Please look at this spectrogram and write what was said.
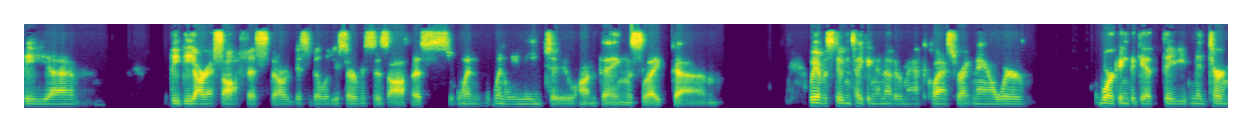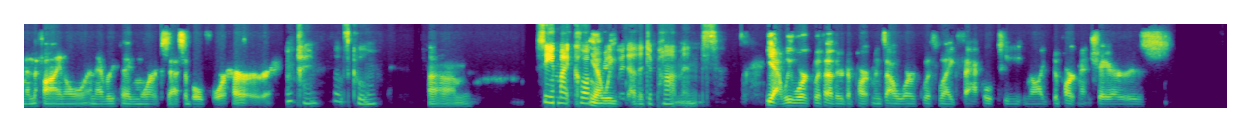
the uh, the DRS office, our disability services office, when when we need to on things like um, we have a student taking another math class right now. We're working to get the midterm and the final and everything more accessible for her. Okay, that's cool. Um, so you might cooperate we, with other departments. Yeah, we work with other departments. I'll work with like faculty, like department chairs,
